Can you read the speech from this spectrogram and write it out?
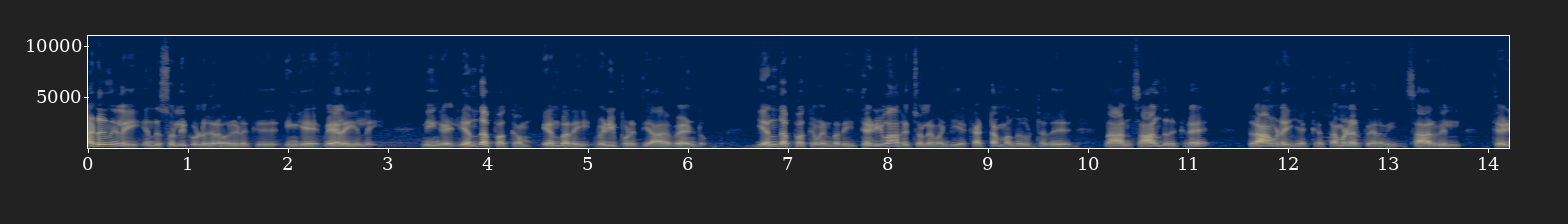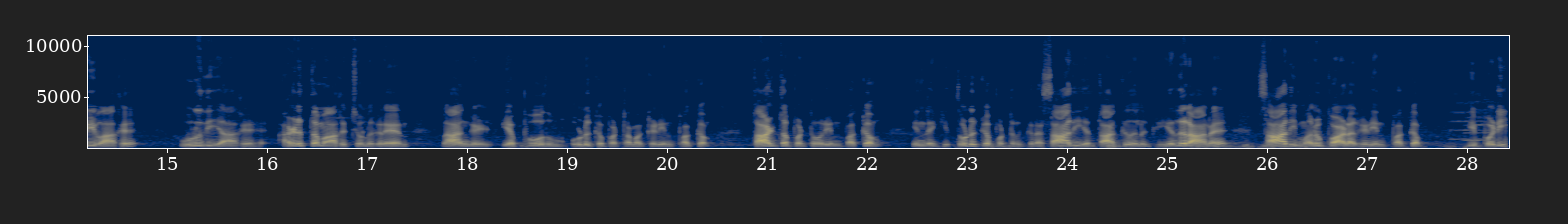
நடுநிலை என்று சொல்லிக் கொள்ளுகிறவர்களுக்கு இங்கே வேலை இல்லை. நீங்கள் எந்த பக்கம் என்பதை வெளிப்படுத்தியாக வேண்டும். எந்த பக்கம் என்பதை தெளிவாக சொல்ல வேண்டிய கட்டம் வந்துவிட்டது. நான் சார்ந்திருக்கிற திராவிட இயக்க தமிழர் பேரவையின் சார்பில் தெளிவாக உறுதியாக அழுத்தமாக சொல்லுகிறேன். நாங்கள் எப்போதும் ஒடுக்கப்பட்ட மக்களின் பக்கம் தாழ்த்தப்பட்டோரின் பக்கம் இன்றைக்கு தொடுக்கப்பட்டிருக்கிற சாதிய தாக்குதலுக்கு எதிரான சாதி மறுப்பாளர்களின் பக்கம். இப்படி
